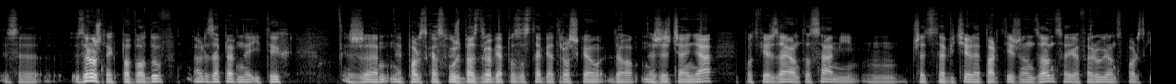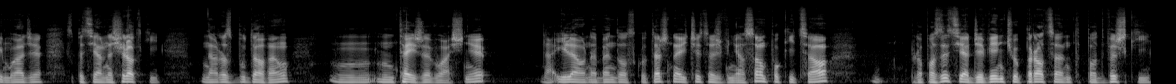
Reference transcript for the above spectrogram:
z, z różnych powodów, ale zapewne i tych, że Polska Służba Zdrowia pozostawia troszkę do życzenia. Potwierdzają to sami mm, przedstawiciele partii rządzącej, oferując Polskim Ładzie specjalne środki na rozbudowę mm, tejże właśnie. Na ile one będą skuteczne i czy coś wniosą, póki co propozycja 9% podwyżki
